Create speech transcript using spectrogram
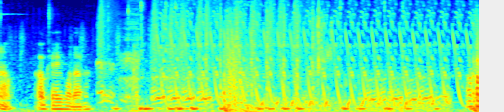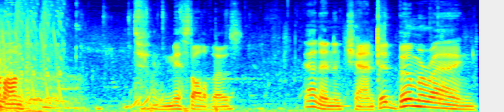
No. Okay, whatever. Oh, come on. I missed all of those. And an enchanted boomerang.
